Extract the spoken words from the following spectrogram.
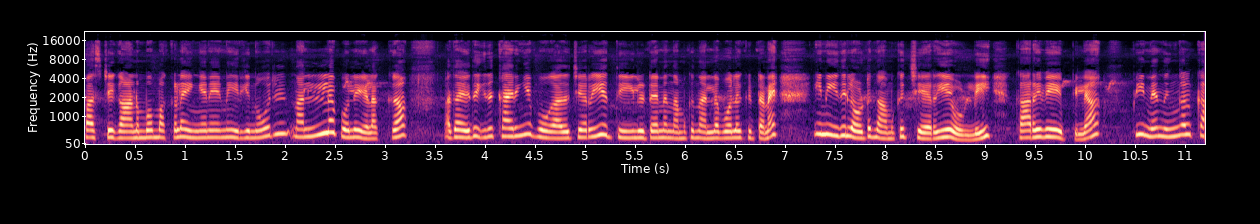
ഫസ്റ്റ് കാണുമ്പോൾ മക്കളെ ഇങ്ങനെ തന്നെ ഇരിക്കുന്നു. ഒരു നല്ല പോലെ ഇളക്കുക. അതായത് ഇത് കരിഞ്ഞു പോകാതെ ചെറിയ തീയിലിട്ട് തന്നെ നമുക്ക് നല്ലപോലെ കിട്ടണേ. ഇനി ഇതിലോട്ട് നമുക്ക് ചെറിയ ഉള്ളി കറിവേപ്പില പിന്നെ നിങ്ങൾക്ക്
